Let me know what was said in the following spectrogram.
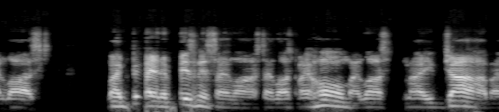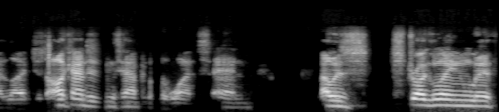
I lost my I had a business. I lost. I lost my home. I lost my job. I lost just all kinds of things happened at once, and I was struggling with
